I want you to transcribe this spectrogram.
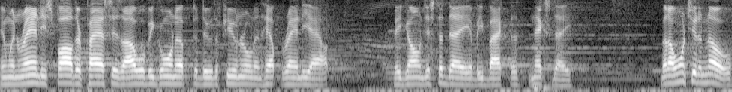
And when Randy's father passes, I will be going up to do the funeral and help Randy out. Be gone just a day, I'll be back the next day. But I want you to know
